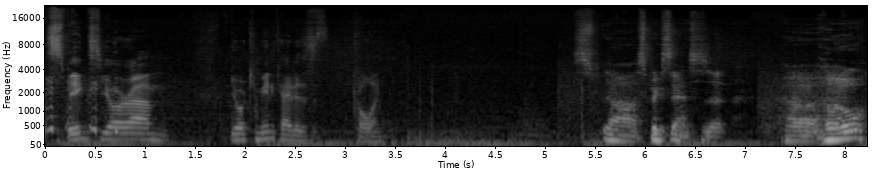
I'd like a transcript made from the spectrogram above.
Spigs, your um, your communicator's calling. Uh, Spigs answers it. Uh, hello?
